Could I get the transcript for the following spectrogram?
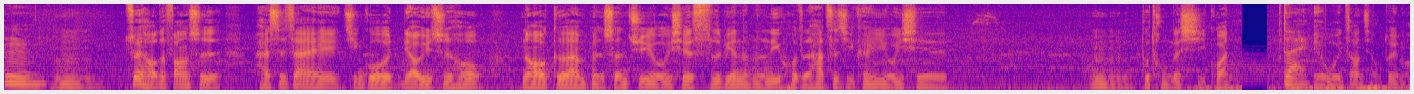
嗯嗯，最好的方式还是在经过疗愈之后。然后个案本身具有一些思辨的能力，或者他自己可以有一些嗯不同的习惯。对，哎，我这样讲对吗？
